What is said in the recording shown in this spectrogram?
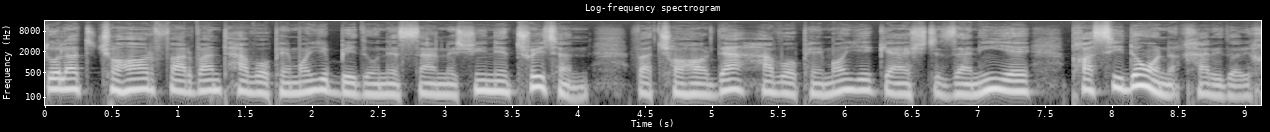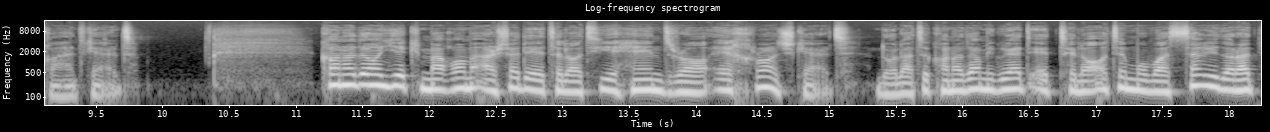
دولت چهار فروند هواپیمای بدون سرنشین تریتن و چهارده هواپیمای گشت زنی پاسیدون خریداری خواهد کرد. کانادا یک مقام ارشد اطلاعاتی هند را اخراج کرد. دولت کانادا می‌گوید اطلاعات موثقی دارد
